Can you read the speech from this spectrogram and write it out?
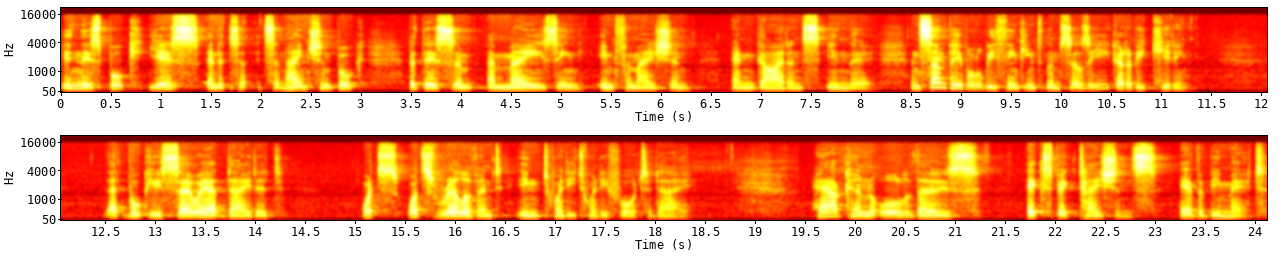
in this book, yes, and it's, a, it's an ancient book, but there's some amazing information and guidance in there. And some people will be thinking to themselves, Are you got to be kidding? That book is so outdated. What's, what's relevant in 2024 today? How can all of those expectations ever be met?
